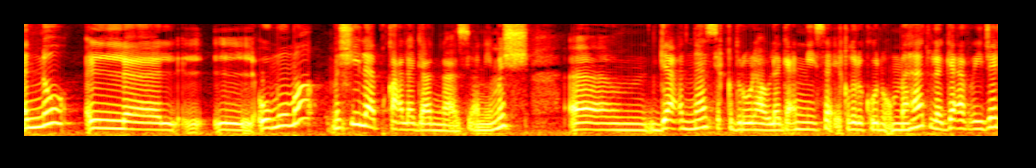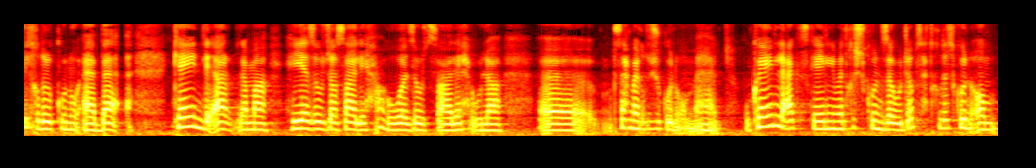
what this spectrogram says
إنه الأمومة ماشي لايقة على كاع الناس. يعني مش كاع الناس يقدروا لها ولا كاع النساء يقدروا يكونوا أمهات ولا كاع الرجال يقدروا يكونوا آباء. كاين زعما هي زوجة صالحة هو زوج صالح ولا أه بصح ما يقدروش يكونوا أمهات. وكاين العكس كاين اللي ما تقدرش تكون زوجة بصح تقدر تكون أم.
